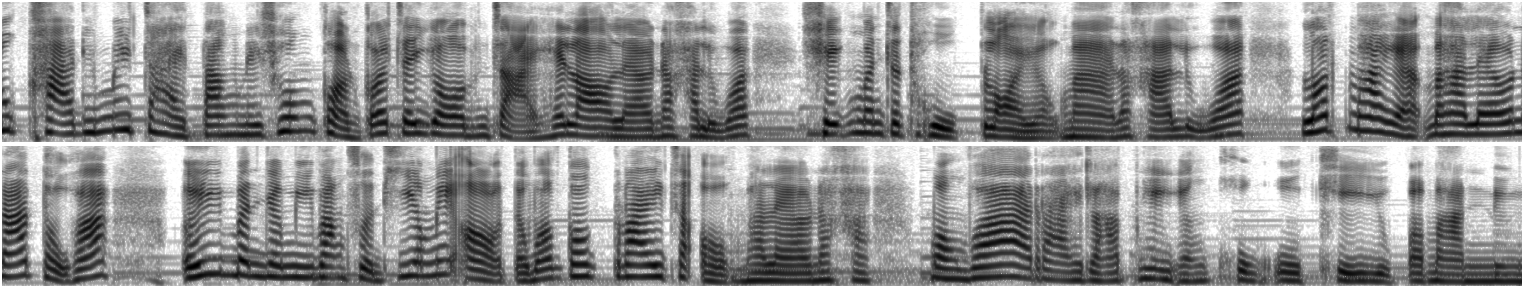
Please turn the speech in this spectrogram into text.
ลูกค้าที่ไม่จ่ายตังค์ในช่วงก่อนก็จะยอมจ่ายให้เราแล้วนะคะ หรือว่าเช็คมันจะถูกปล่อยออกมานะคะ หรือว่ารถใหม่อะมาแล้วนะแต่ว่า เอ้ยมันยังมีบางส่วนที่ยังไม่ออก แต่ว่าก็ใกล้จะออกมาแล้วนะคะมองว่ารายรับเนี่ยยังคงโอเคอยู่ประมาณนึง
